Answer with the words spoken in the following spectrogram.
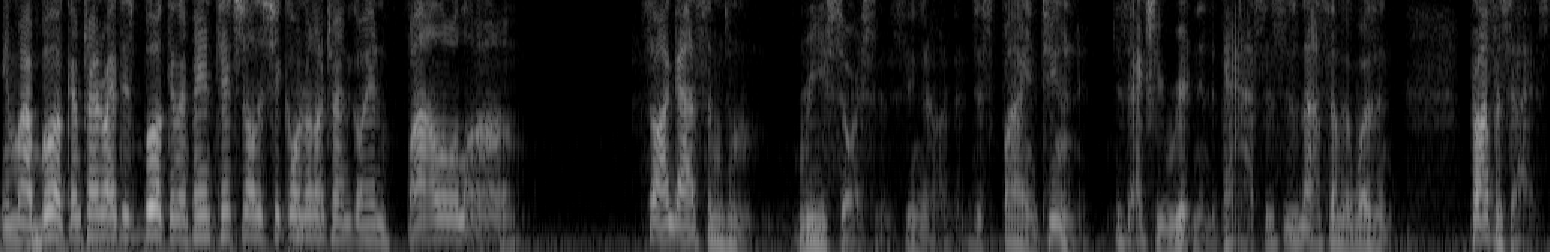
In my book, I'm trying to write this book and I'm paying attention to all this shit going on, trying to go ahead and follow along. So I got some, some resources, you know, to just fine tune it. It's actually written in the past. This is not something that wasn't prophesized.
